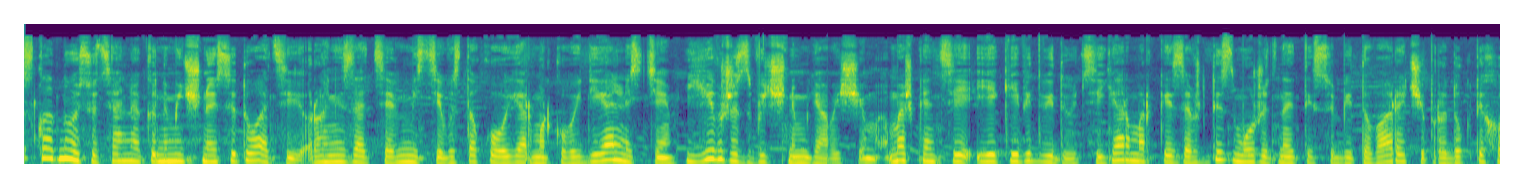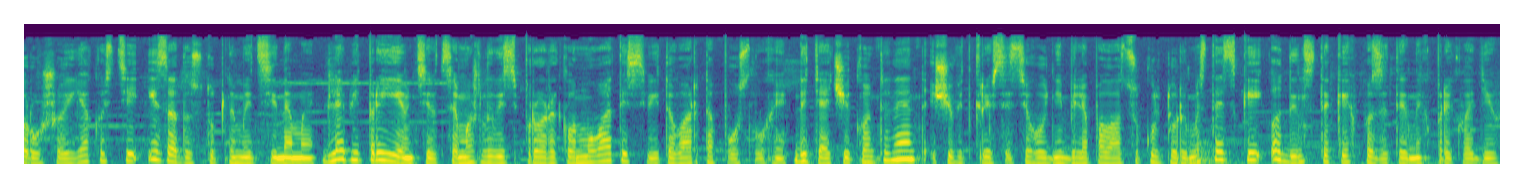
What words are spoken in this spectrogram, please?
складної соціально-економічної ситуації організація в місті виставково-ярмаркової діяльності є вже звичним явищем. Мешканці, які відвідують ці ярмарки, завжди зможуть знайти собі товари чи продукти хорошої якості і за доступними цінами. Для підприємців це можливість прорекламувати свій товар та послуги. Дитячий континент, що відкрився сьогодні біля Палацу культури мистецький, один з таких позитивних прикладів.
